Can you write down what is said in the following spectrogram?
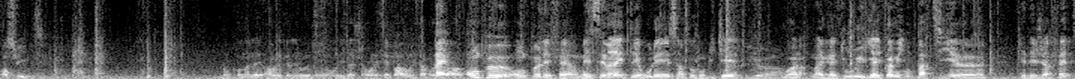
Ensuite, Donc on a les, alors les on les achète, on les fait pas, on les fabrique ben, pas. on peut, on peut les faire, mais c'est vrai que les rouler, c'est un peu compliqué. Je- Voilà, malgré tout, il y a comme une partie euh, qui est déjà faite,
